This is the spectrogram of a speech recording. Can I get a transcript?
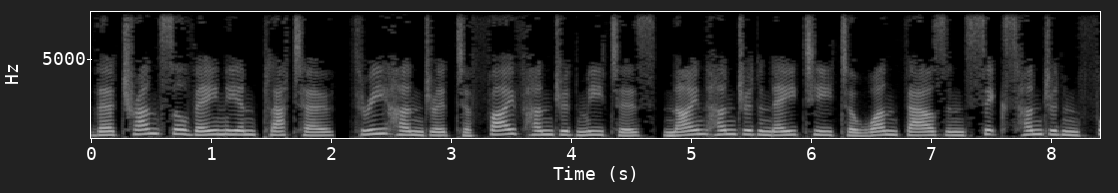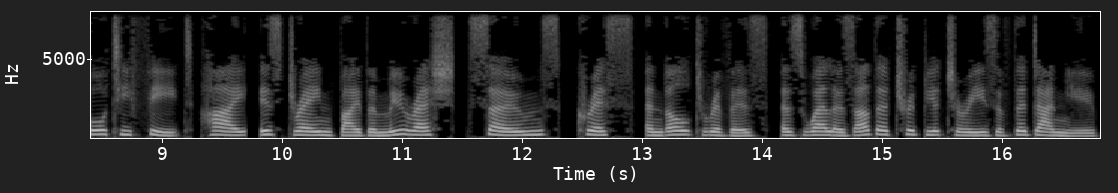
The Transylvanian Plateau, 300 to 500 meters (980 to 1640 feet) high, is drained by the Mureș, Somes, Criș, and Olt rivers, as well as other tributaries of the Danube.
